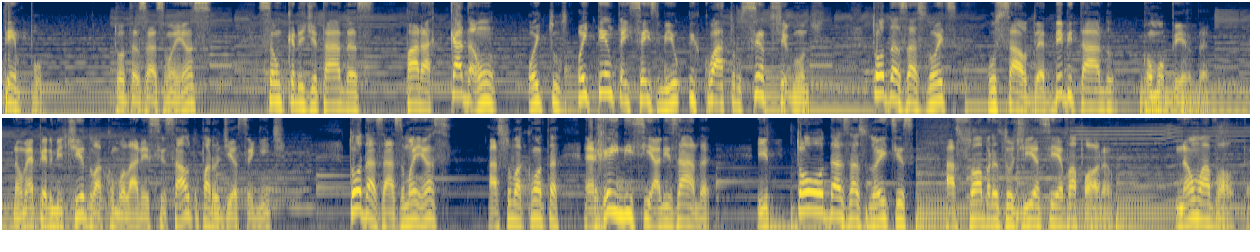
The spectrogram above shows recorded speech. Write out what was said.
Tempo. Todas as manhãs são creditadas para cada um 86.400 segundos. Todas as noites o saldo é debitado como perda. Não é permitido acumular esse saldo para o dia seguinte. Todas as manhãs a sua conta é reinicializada e todas as noites as sobras do dia se evaporam. Não há volta.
